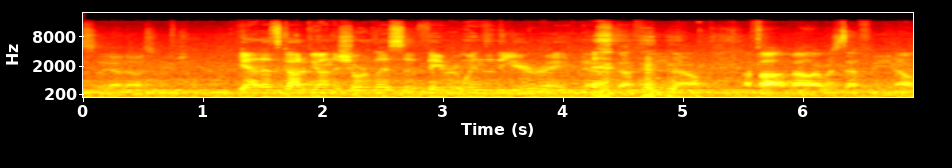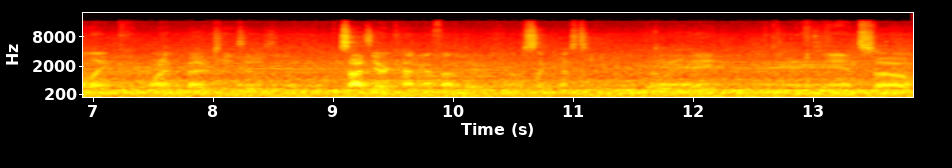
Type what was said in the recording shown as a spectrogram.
So yeah, that was huge. Yeah, that's got to be on the short list of favorite wins of the year, right? Yeah, definitely. You know, I thought Valor was definitely you know like one of the better teams. It was, besides the Air Academy, I thought they were you know, the best team in the league. And so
